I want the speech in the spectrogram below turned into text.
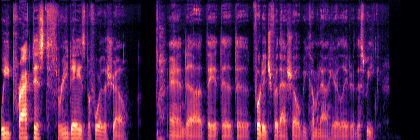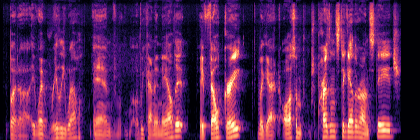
we practiced three days before the show. And uh, the, the the footage for that show will be coming out here later this week. But uh, it went really well and we kind of nailed it. It felt great we got awesome presence together on stage.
